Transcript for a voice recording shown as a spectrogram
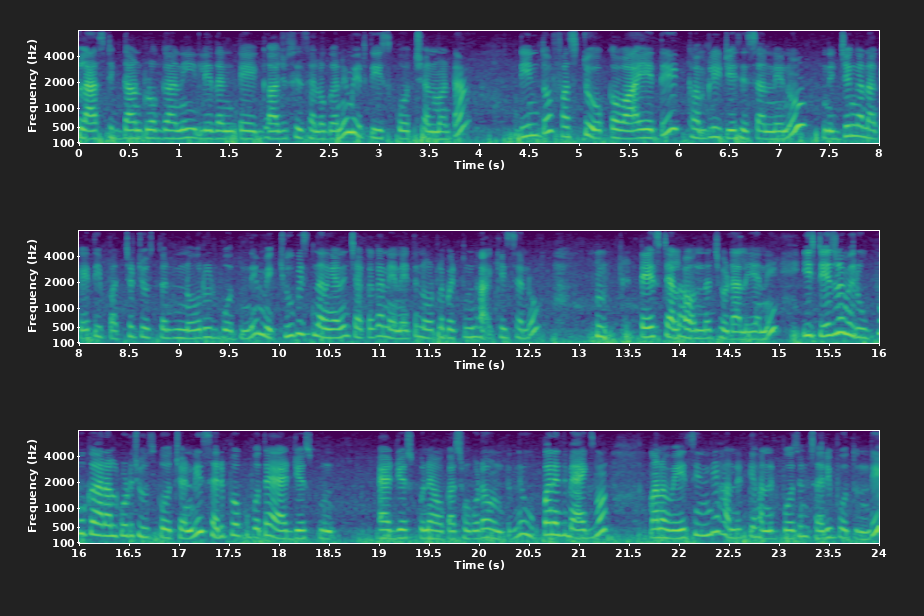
ప్లాస్టిక్ దాంట్లో కానీ లేదంటే గాజు సీసాలో కానీ మీరు తీసుకోవచ్చు అనమాట దీంతో ఫస్ట్ ఒక వాయి అయితే కంప్లీట్ చేసేసాను నేను. నిజంగా నాకైతే ఈ పచ్చడి చూస్తుంటే నోరూరిపోతుంది. మీకు చూపిస్తున్నాను కానీ చక్కగా నేనైతే నోట్లో పెట్టుకుని హాకేసాను టేస్ట్ ఎలా ఉందో చూడాలి అని. ఈ స్టేజ్లో మీరు ఉప్పు కారాలు కూడా చూసుకోవచ్చండి. సరిపోకపోతే యాడ్ చేసుకు యాడ్ చేసుకునే అవకాశం కూడా ఉంటుంది. ఉప్పు అనేది మ్యాక్సిమం మనం వేసింది హండ్రెడ్కి హండ్రెడ్ పర్సెంట్ సరిపోతుంది.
